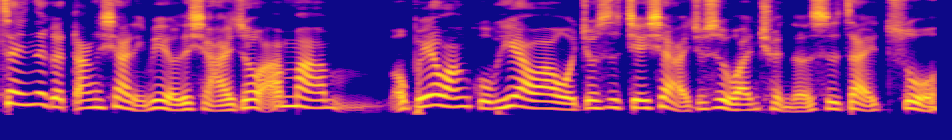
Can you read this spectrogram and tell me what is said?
在那个当下里面，有的小孩说：“阿妈，我不要玩股票啊，我就是接下来就是完全的是在做，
